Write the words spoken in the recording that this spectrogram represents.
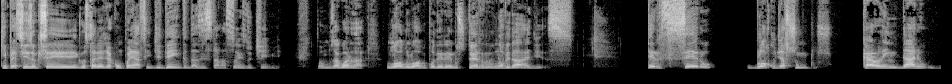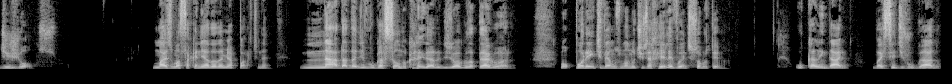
que precisam que você gostaria de acompanhar assim, de dentro das instalações do time. Vamos aguardar. Logo, logo poderemos ter novidades. Terceiro bloco de assuntos: calendário de jogos. Mais uma sacaneada da minha parte, né? Nada da divulgação do calendário de jogos até agora. Bom, porém, tivemos uma notícia relevante sobre o tema. O calendário vai ser divulgado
